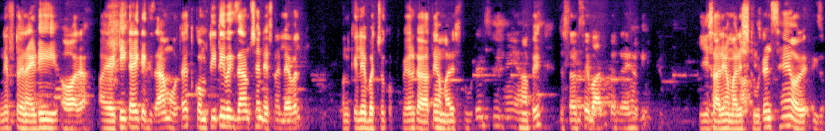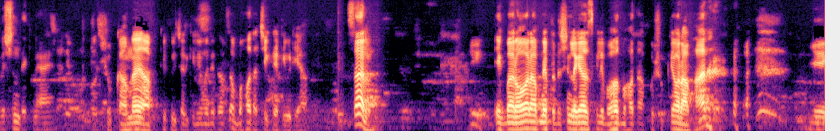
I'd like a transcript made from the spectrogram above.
निफ्ट एनआईडी और आईआईटी का एक एग्ज़ाम होता है तो कॉम्पिटिटिव एग्ज़ाम्स हैं नेशनल लेवल। उनके लिए बच्चों को प्रिपेयर कराते हैं। हमारे स्टूडेंट्स भी हैं यहाँ पे जो सर से बात कर रहे हैं अभी। ये सारे हमारे स्टूडेंट्स हैं और एग्जीबिशन देखने आए हैं। शुभकामनाएँ आपके फ्यूचर के लिए मेरी तरफ़ से बहुत अच्छी क्रिएटिविटी है सर एक बार और आपने प्रदर्शन लगाया उसके लिए बहुत बहुत आपको शुक्रिया और आभार। ये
